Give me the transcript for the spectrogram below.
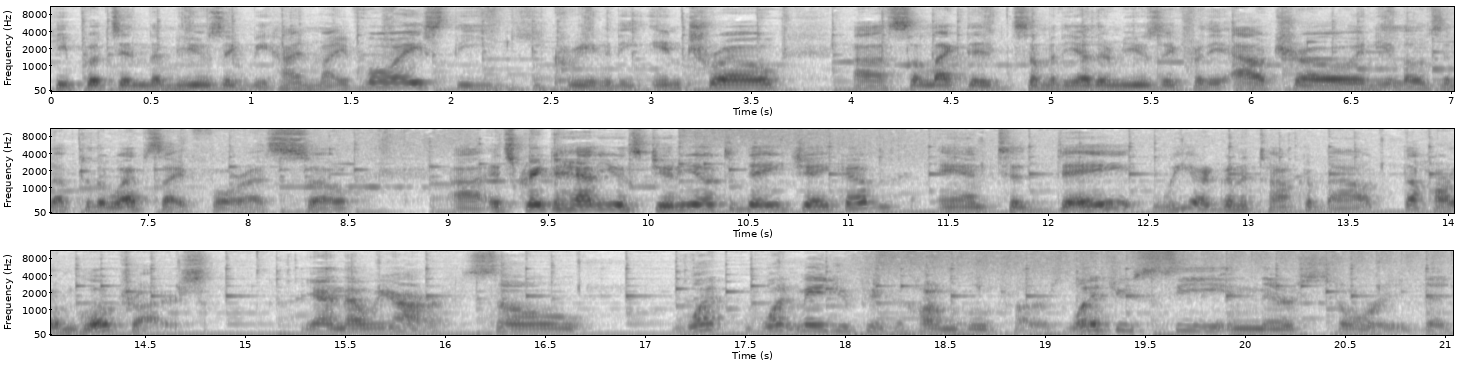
He puts in the music behind my voice. The he created the intro uh, selected some of the other music for the outro, and he loads it up to the website for us. So uh, it's great to have you in studio today, Jacob. And today we are going to talk about the Harlem Globetrotters. Yeah, no, we are. So, what what made you pick the Harlem Globetrotters? What did you see in their story that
